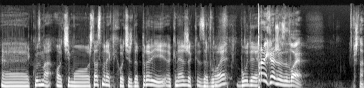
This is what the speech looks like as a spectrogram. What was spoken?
e, Kuzma, hoćemo, šta smo rekli, hoćeš da prvi knežak za dvoje bude Prvi knežar za dvoje. Šta?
